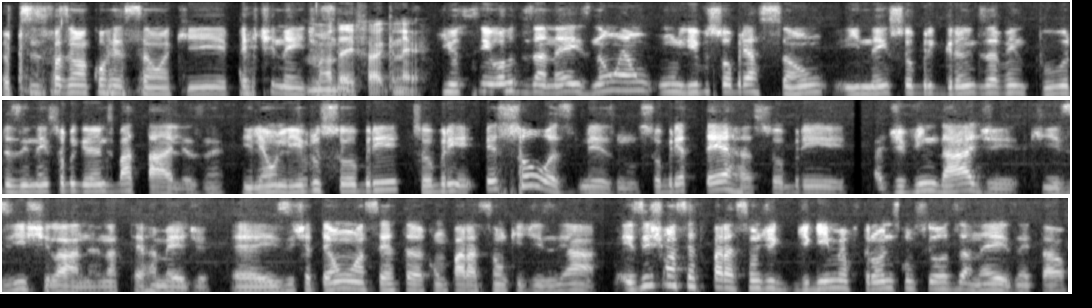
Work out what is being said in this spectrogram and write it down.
Eu preciso fazer uma correção aqui pertinente. Manda assim, aí, Fagner. Que O Senhor dos Anéis não é um, um, livro sobre ação e nem sobre grandes aventuras e nem sobre grandes batalhas, né? Ele é um livro sobre, sobre pessoas mesmo, sobre a Terra, sobre a divindade que existe lá né, na Terra-média. É, existe até uma certa comparação que diz, ah, existe uma certa comparação de, de Game of Thrones com o Senhor dos Anéis, né, e tal.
